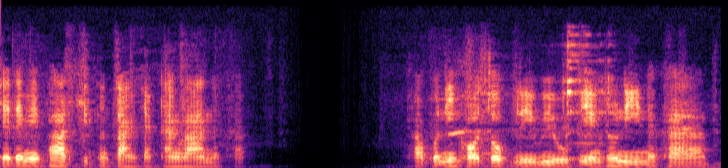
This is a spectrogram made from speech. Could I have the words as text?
จะได้ไม่พลาดคลิปต่างๆ จากทางร้านนะครับ ครับวันนี้ขอจบรีวิวเพียงเท่านี้นะครับ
